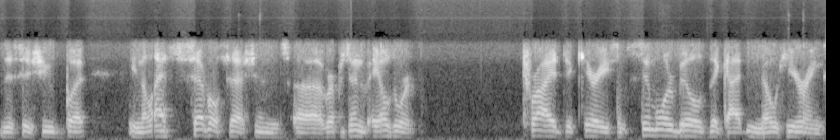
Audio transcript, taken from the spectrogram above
this issue. But in the last several sessions, uh, Representative Aylesworth tried to carry some similar bills that got no hearings.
